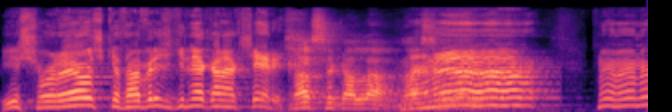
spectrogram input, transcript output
Είσαι ωραίος και θα βρεις γυναίκα να ξέρεις. Να είσαι καλά. Να είσαι Να, καλά. να, να, να.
